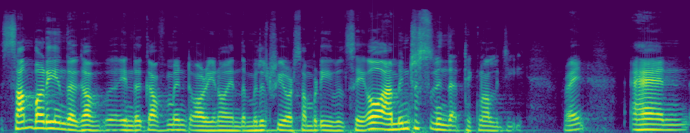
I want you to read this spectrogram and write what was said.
somebody in the gov- in the government or you know in the military or somebody will say, "Oh, I'm interested in that technology," right? And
